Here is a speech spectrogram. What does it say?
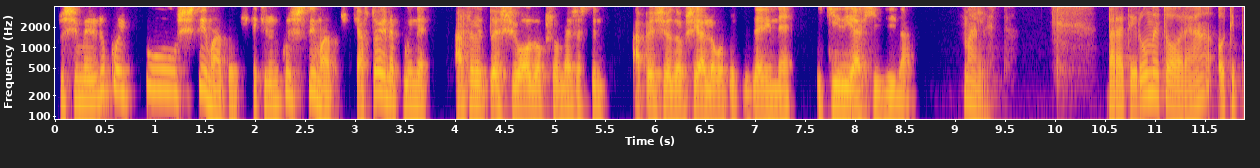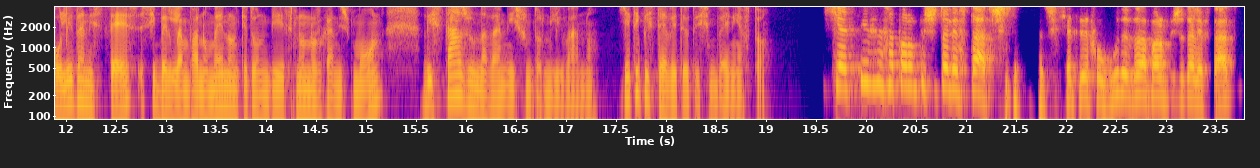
του σημερινού πολιτικού συστήματος και κοινωνικού συστήματος. Και αυτό είναι που είναι, αν θέλετε, το αισιόδοξο μέσα στην απεσιοδοξία λόγω του ότι δεν είναι η κυρίαρχη δύναμη. Μάλιστα. Παρατηρούμε τώρα ότι πολλοί δανειστές, συμπεριλαμβανομένων και των διεθνών οργανισμών, διστάζουν να δανείσουν τον Λίβανο. Γιατί πιστεύετε ότι συμβαίνει αυτό, Γιατί δεν θα πάρουν πίσω τα λεφτά τους; Γιατί δεν φοβούνται ότι δεν θα πάρουν πίσω τα λεφτά τους;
